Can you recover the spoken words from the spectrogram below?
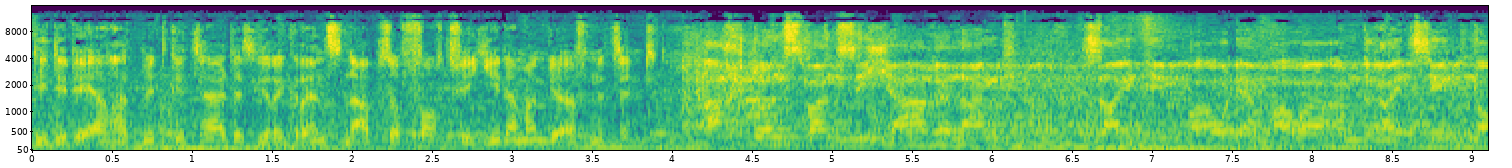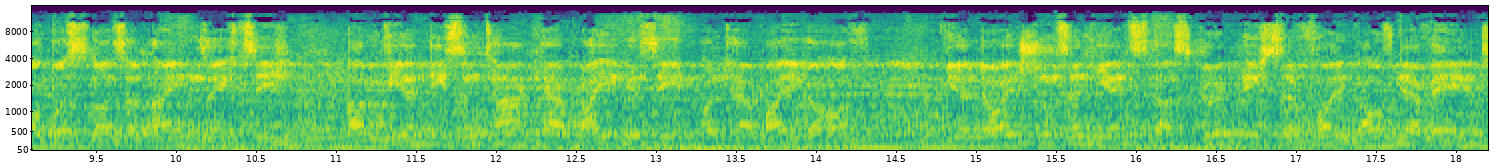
Die DDR hat mitgeteilt, dass ihre Grenzen ab sofort für jedermann geöffnet sind. 28 Jahre lang seit dem Bau der Mauer am 13. August 1961 haben wir diesen Tag herbeigesehen und herbeigehofft. Wir Deutschen sind jetzt das glücklichste Volk auf der Welt.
